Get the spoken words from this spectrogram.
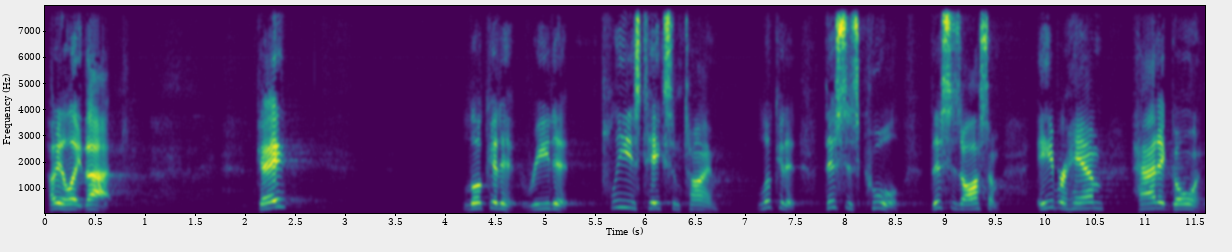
How do you like that? Okay? Look at it, read it. Please take some time. Look at it. This is cool. This is awesome. Abraham had it going.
